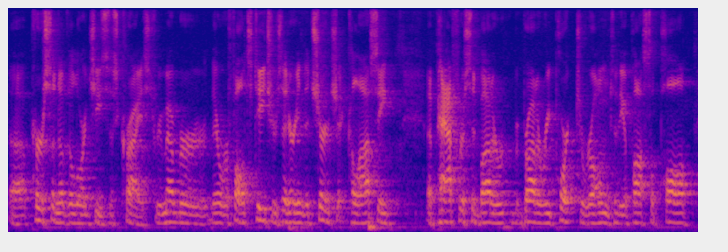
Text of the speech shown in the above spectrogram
uh, person of the Lord Jesus Christ. Remember, there were false teachers entering the church at Colossae. Epaphras had brought a, brought a report to Rome to the Apostle Paul,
